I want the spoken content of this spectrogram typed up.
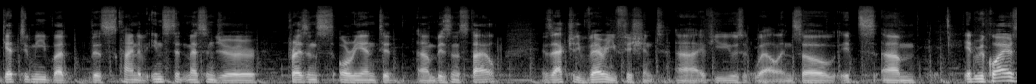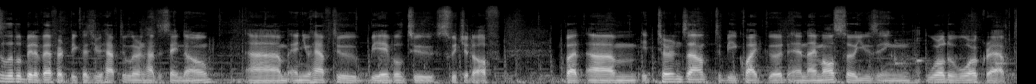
get to me but this kind of instant messenger presence oriented um, business style is actually very efficient uh, if you use it well. And so it's um, it requires a little bit of effort because you have to learn how to say no um, and you have to be able to switch it off but um, it turns out to be quite good. And I'm also using World of Warcraft.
